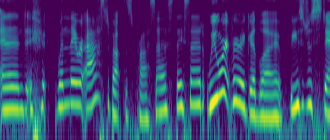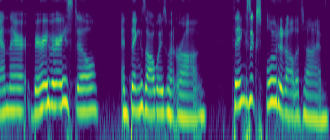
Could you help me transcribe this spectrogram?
and when they were asked about this process, they said, "We weren't very good live. We used to just stand there very very still and things always went wrong. Things exploded all the time.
